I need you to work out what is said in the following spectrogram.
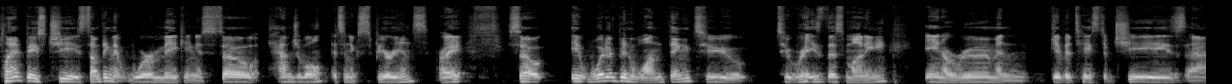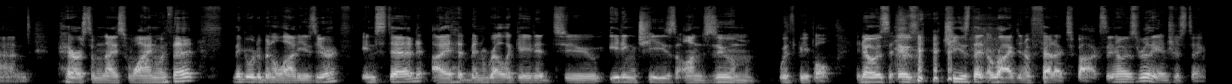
plant based cheese, something that we're making, is so tangible. It's an experience, right? So it would have been one thing to to raise this money in a room and give a taste of cheese and pair some nice wine with it. I think it would have been a lot easier. Instead, I had been relegated to eating cheese on Zoom with people. You know, it was, it was cheese that arrived in a FedEx box. You know, it was really interesting.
